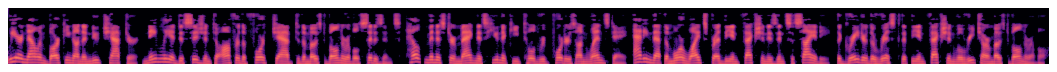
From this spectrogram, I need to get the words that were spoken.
We are now embarking on a new chapter, namely a decision to offer the fourth jab to the most vulnerable citizens, Health Minister Magnus Heunicke told reporters on Wednesday, adding that the more widespread the infection is in society, the greater the risk that the infection will reach our most vulnerable.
